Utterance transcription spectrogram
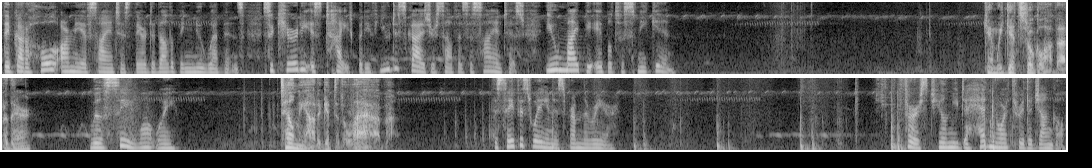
They've got a whole army of scientists there developing new weapons. Security is tight, but if you disguise yourself as a scientist, you might be able to sneak in. Can we get Sokolov out of there? We'll see, won't we? Tell me how to get to the lab. The safest way in is from the rear. First, you'll need to head north through the jungle.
